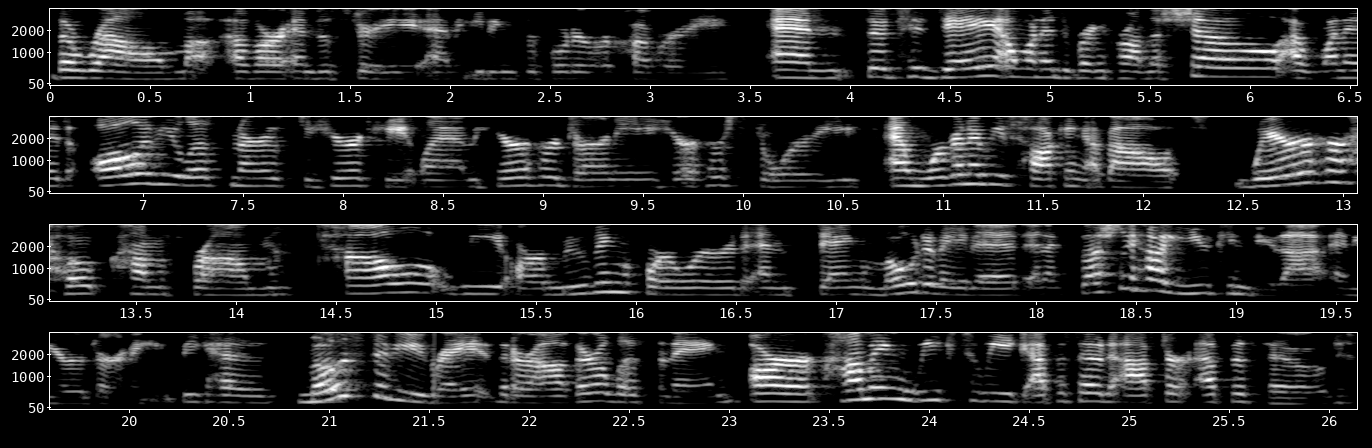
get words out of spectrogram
the realm of our industry and eating disorder recovery. And so today I wanted to bring her on the show. I wanted all of you listeners to hear Caitlin, hear her journey, hear her story. And we're going to be talking about where her hope comes from, how we are moving forward and staying motivated, and especially how you can do that in your journey because most of you, right, that are out there listening are coming week to week, episode after episode,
